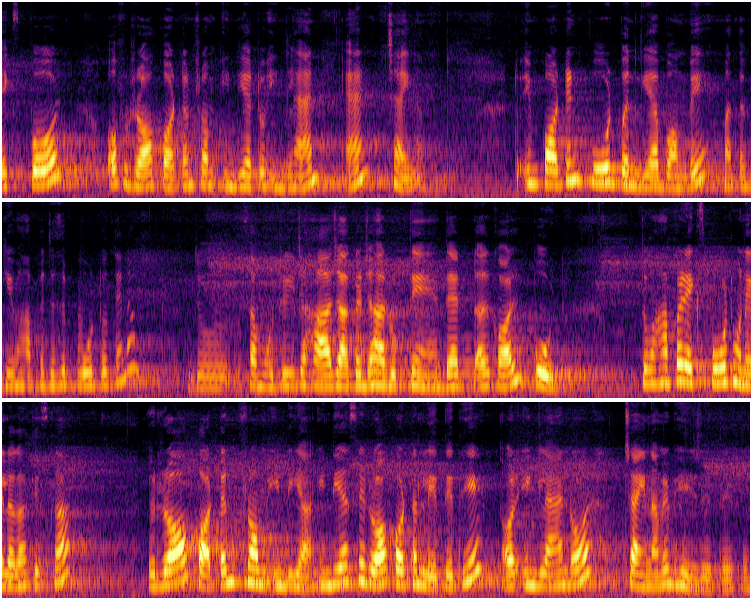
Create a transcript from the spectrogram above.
export of raw cotton from India to England and China तो इंपॉर्टेंट पोर्ट बन गया बॉम्बे मतलब कि वहाँ पर जैसे पोर्ट होते हैं ना, जो समुद्री जहाज़ आकर जहाँ रुकते हैं दैट आर कॉल्ड पोर्ट तो वहाँ पर एक्सपोर्ट होने लगा किसका? Raw cotton from India India से रॉ कॉटन लेते थे और इंग्लैंड और चाइना में भेज देते थे।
